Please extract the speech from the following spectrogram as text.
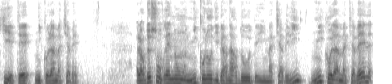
qui était Nicolas Machiavel. Alors, de son vrai nom Niccolo di Bernardo dei Machiavelli, Nicolas Machiavel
